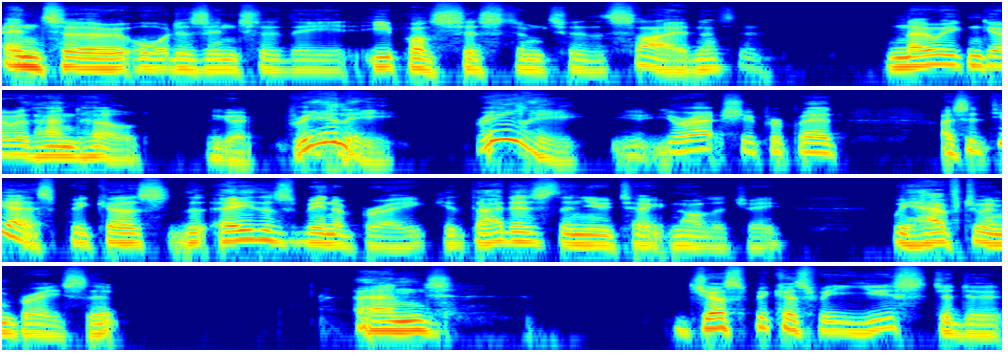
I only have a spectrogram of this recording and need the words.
enter orders into the EPOS system to the side. And I said, no, we can go with handheld. You go, really? Really? You're actually prepared? I said, yes, because the, A, there's been a break. That is the new technology. We have to embrace it. And just because we used to do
